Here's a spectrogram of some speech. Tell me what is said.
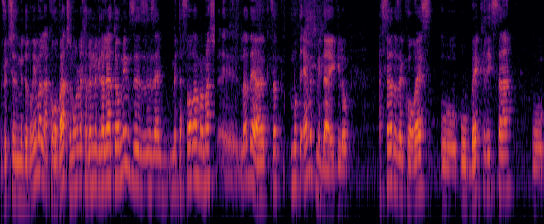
וכשמדברים על אקרובט שאמור ללכת בין מגדלי התאומים, זה, זה, זה מטאפורה ממש, אה, לא יודע, קצת מותאמת מדי, כאילו, הסרט הזה קורס, הוא, הוא בקריסה, הוא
